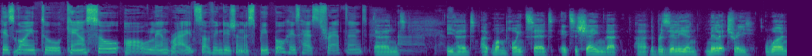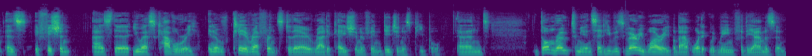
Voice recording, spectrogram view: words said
He's going to cancel all land rights of indigenous people. He has threatened. And uh, he had at one point said it's a shame that uh, the Brazilian military weren't as efficient as the US cavalry, in a clear reference to their eradication of indigenous people. And Dom wrote to me and said he was very worried about what it would mean for the Amazon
